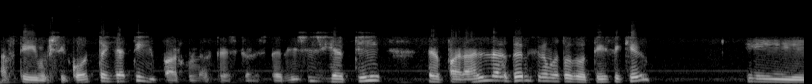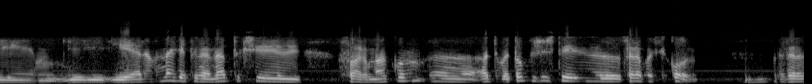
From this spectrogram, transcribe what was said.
αυτή η μυστικότητα, γιατί υπάρχουν αυτές οι καθυστερήσεις, γιατί ε, παράλληλα δεν χρηματοδοτήθηκε η, η, η, έρευνα για την ανάπτυξη φαρμάκων ε, αντιμετώπισης ε, θεραπευτικών. Ε,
